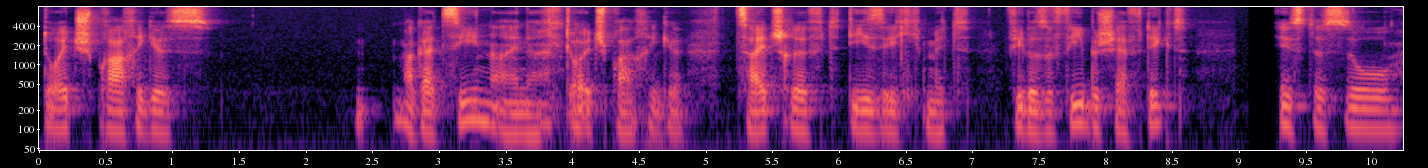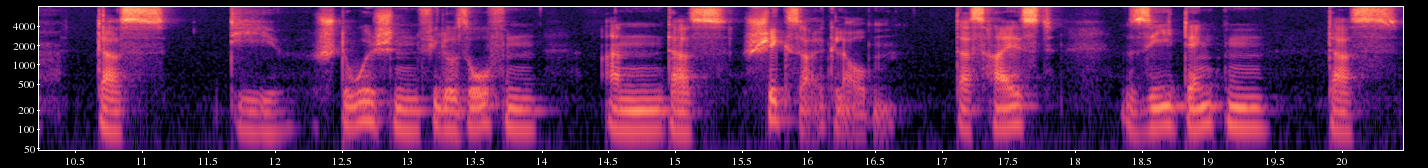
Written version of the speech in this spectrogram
deutschsprachiges Magazin, eine deutschsprachige Zeitschrift, die sich mit Philosophie beschäftigt. Ist es so, dass die stoischen Philosophen an das Schicksal glauben. Das heißt, sie denken, dass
